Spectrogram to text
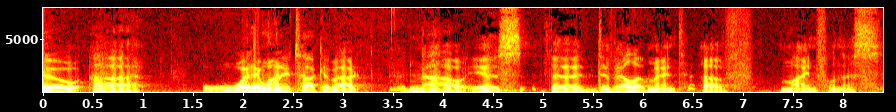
So, uh, what I want to talk about now is the development of mindfulness,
